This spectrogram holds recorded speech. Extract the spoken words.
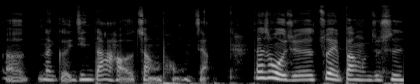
呃那个已经搭好的帐篷这样。但是我觉得最棒的就是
